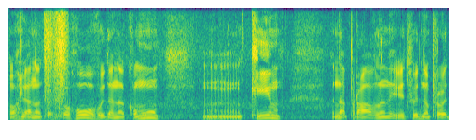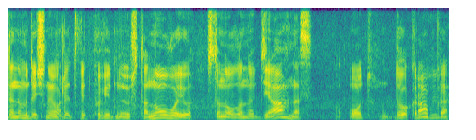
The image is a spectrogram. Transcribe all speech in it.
оглянуто кого, видано кому, ким направлений. Відповідно, проведено медичний огляд відповідною установою. Встановлено діагноз. От двокрапка,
